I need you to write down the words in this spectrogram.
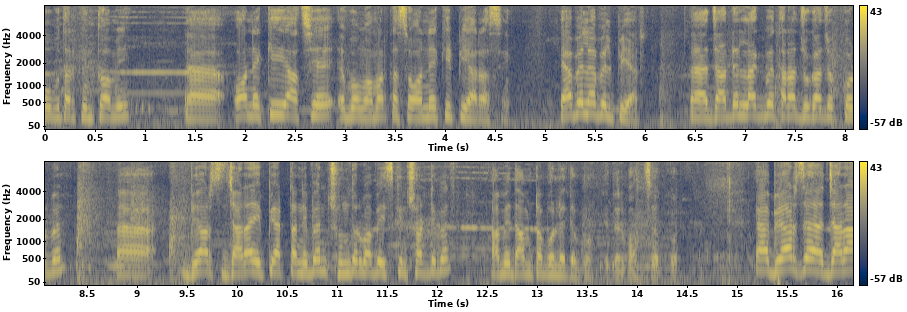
কবুতর কিন্তু আমি অনেকেই আছে এবং আমার কাছে অনেকই পেয়ার আছে। Available pair. যাদের লাগবে তারা যোগাযোগ করবেন। বিহার্স যারা এই পেয়ারটা নেবেন সুন্দরভাবে স্ক্রিনশট দেবেন আমি দামটা বলে দেবো। এদের বাচ্চা ভিউয়ার্স যারা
